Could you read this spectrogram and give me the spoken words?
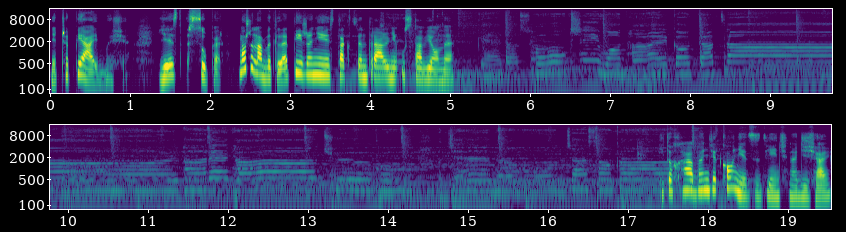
nie czepiajmy się. Jest super. Może nawet lepiej, że nie jest tak centralnie ustawione. I to chyba będzie koniec zdjęć na dzisiaj,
